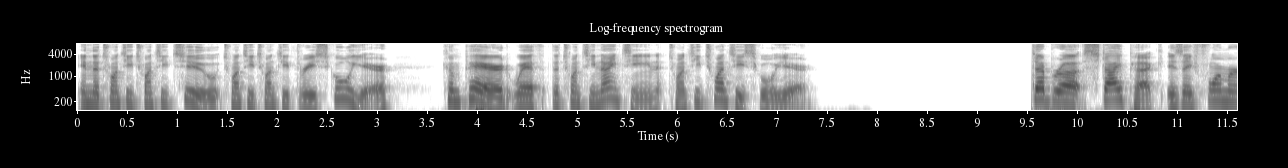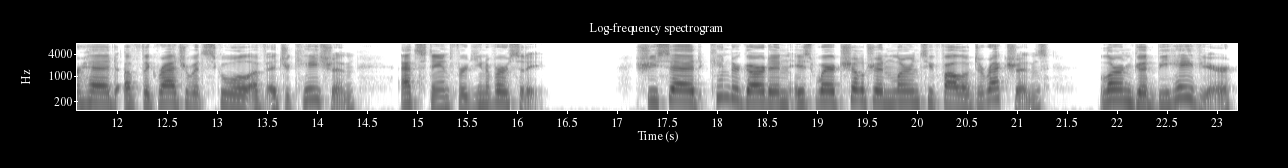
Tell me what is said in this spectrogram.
in the 2022 2023 school year compared with the 2019 2020 school year. Deborah Stipek is a former head of the Graduate School of Education at Stanford University. She said kindergarten is where children learn to follow directions learn good behavior,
